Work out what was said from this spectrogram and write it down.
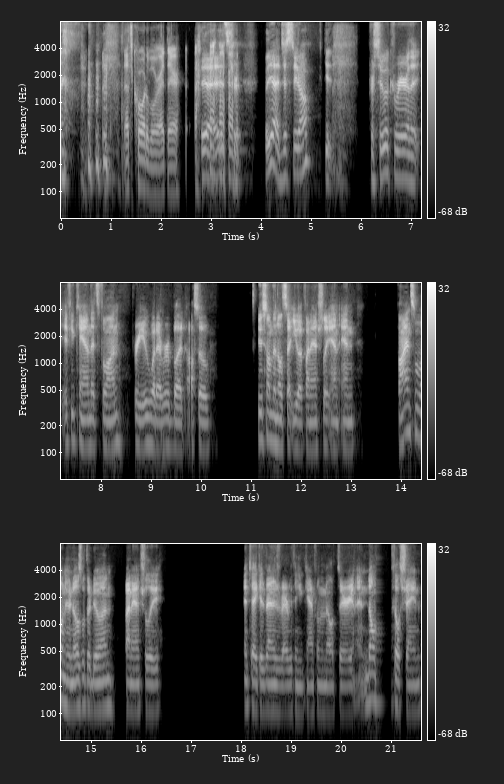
That's quotable right there. yeah it's true. But yeah just you know get, pursue a career that if you can that's fun for you whatever but also do something that'll set you up financially and and find someone who knows what they're doing financially and take advantage of everything you can from the military and, and don't feel shame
